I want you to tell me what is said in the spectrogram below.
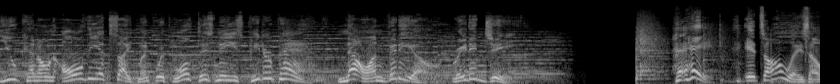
You can own all the excitement with Walt Disney's Peter Pan, now on video, rated G. Hey, it's always a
